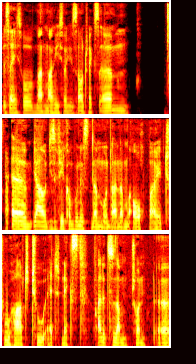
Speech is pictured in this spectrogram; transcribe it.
ist eigentlich so, mag, mag ich solche Soundtracks. Ähm, ähm, ja, und diese vier Komponisten haben unter anderem auch bei Too Hard to Add Next alle zusammen schon äh,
